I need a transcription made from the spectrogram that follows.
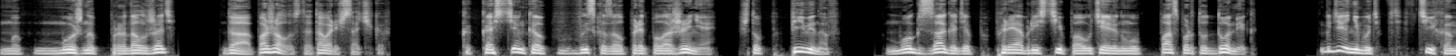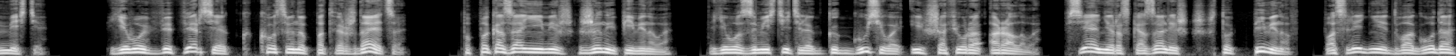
М можно продолжать? Да, пожалуйста, товарищ Сачиков. К Костенко высказал предположение, что Пименов мог загодя приобрести по утерянному паспорту домик где-нибудь в, в тихом месте. Его версия косвенно подтверждается по показаниями жены Пименова, его заместителя Гусева и шофера Оралова. Все они рассказали, что Пименов последние два года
